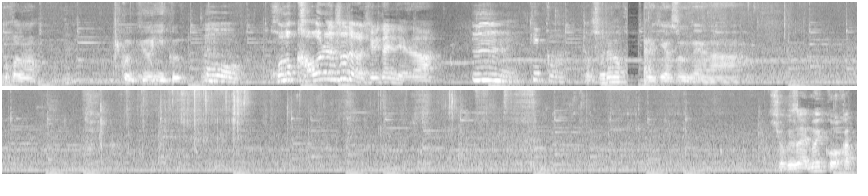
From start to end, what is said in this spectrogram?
わかるな。これ牛肉。おおこの香りの正体が知りたいんだよな。うん結構。でもそれがな気がするんだよな食材もう一個分かっ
